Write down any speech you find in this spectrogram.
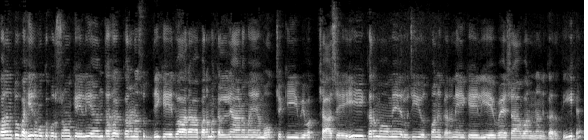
परंतु बहिर्मुख पुरुषों के लिए अंतकरण शुद्धि के द्वारा परम कल्याणमय मोक्ष की विवक्षा से ही कर्मों में रुचि उत्पन्न करने के लिए वैसा वर्णन करती है।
